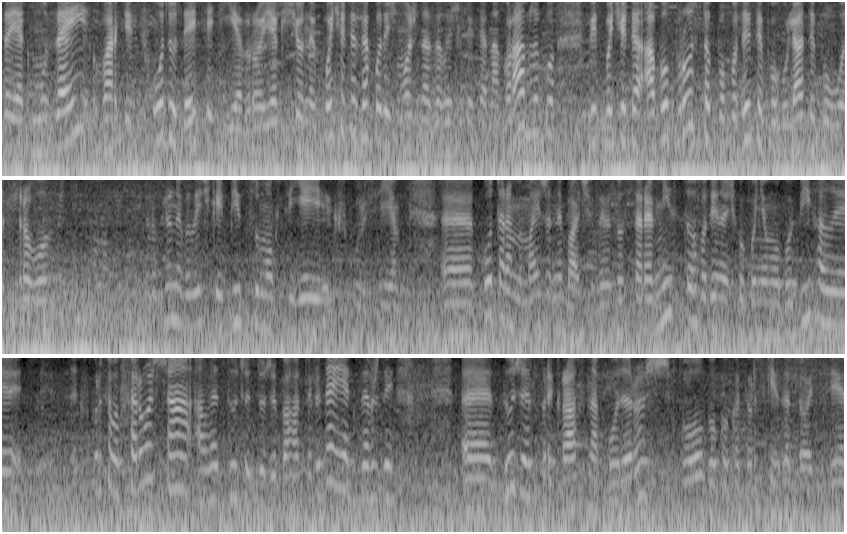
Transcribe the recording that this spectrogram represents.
Це як музей, вартість входу 10 євро. Якщо не хочете заходити, можна залишитися на кораблику, відпочити або просто походити, погуляти по острову. Зроблю невеличкий підсумок цієї екскурсії. Е, Котора ми майже не бачили. Ото старе місто, годиночку по ньому побігали. Екскурсовод хороша, але дуже дуже багато людей, як завжди. Е, Дуже прекрасна подорож по Бококаторській затоці.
